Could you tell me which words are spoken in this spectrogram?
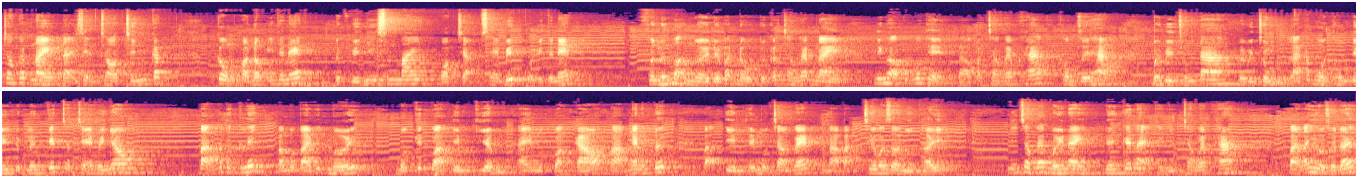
trang web này đại diện cho chính các cổng hoạt động Internet được ví như sân bay hoặc trạm xe buýt của Internet. Phần lớn mọi người đều bắt đầu từ các trang web này, nhưng họ cũng có thể vào các trang web khác không giới hạn bởi vì chúng ta, bởi vì chúng là các nguồn thông tin được liên kết chặt chẽ với nhau. Bạn có thể click vào một bài viết mới, một kết quả tìm kiếm hay một quảng cáo và ngay lập tức bạn tìm thấy một trang web mà bạn chưa bao giờ nhìn thấy những trang web mới này liên kết lại thành những trang web khác. Bạn đã hiểu rồi đấy,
